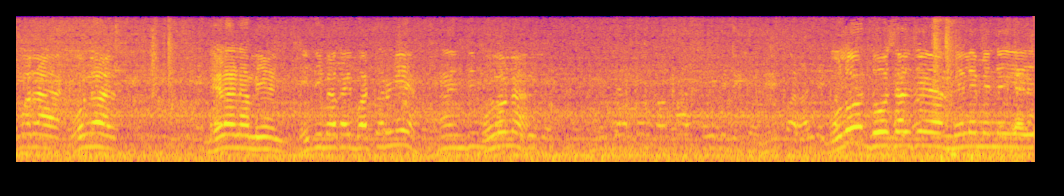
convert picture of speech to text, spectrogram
અમારા ઓનર મેળાના મેન હિન્દીમાં કઈ વાત કરવી બોલો ના. बोलो दो साल से मेले में नहीं आई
